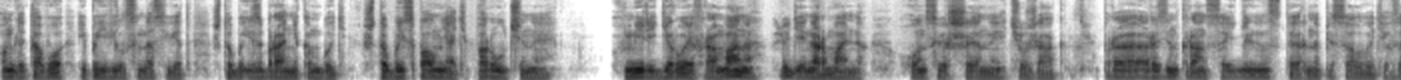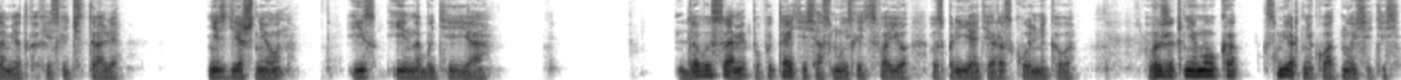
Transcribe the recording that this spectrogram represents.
Он для того и появился на свет, чтобы избранником быть, чтобы исполнять порученное. В мире героев романа, людей нормальных, он совершенный чужак. Про Розенкранца и Гильденстер написал в этих заметках, если читали. Не здешний он. Из инобытия. Да вы сами попытайтесь осмыслить свое восприятие Раскольникова. Вы же к нему как к смертнику относитесь,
